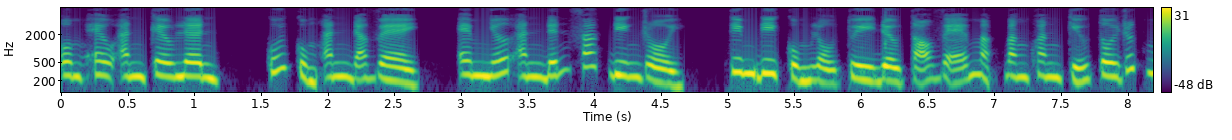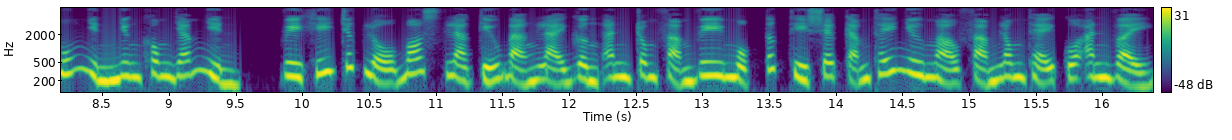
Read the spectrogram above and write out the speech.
ôm eo anh kêu lên, cuối cùng anh đã về, em nhớ anh đến phát điên rồi, tim đi cùng lộ tùy đều tỏ vẻ mặt băng khoăn kiểu tôi rất muốn nhìn nhưng không dám nhìn, vì khí chất lộ boss là kiểu bạn lại gần anh trong phạm vi một tấc thì sẽ cảm thấy như mạo phạm long thể của anh vậy.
